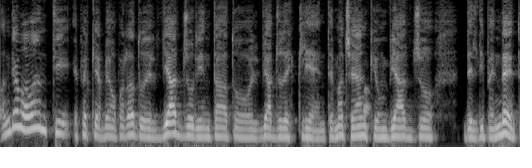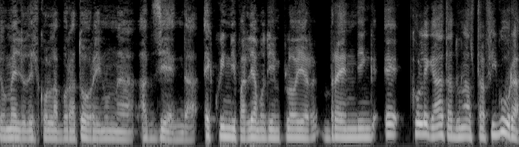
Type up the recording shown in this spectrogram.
Andiamo avanti perché abbiamo parlato del viaggio orientato, il viaggio del cliente, ma c'è anche un viaggio del dipendente, o meglio del collaboratore in un'azienda. E quindi parliamo di employer branding e collegata ad un'altra figura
